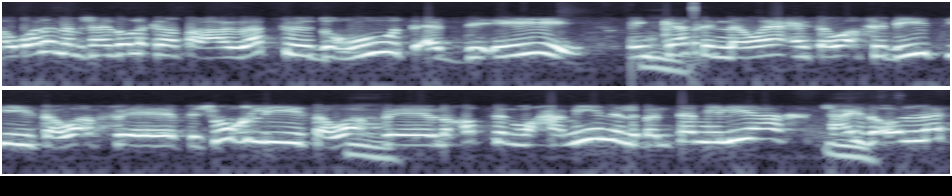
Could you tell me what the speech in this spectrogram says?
اولا أنا مش عايز أقول لك أنا تعرضت لضغوط قد إيه. من كافه النواحي سواء في بيتي سواء في في شغلي سواء مم. في نقابة المحامين اللي بنتمي ليها. مش عايز أقول لك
